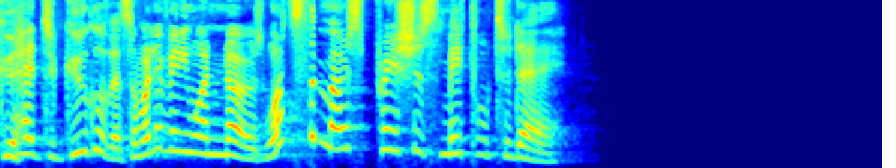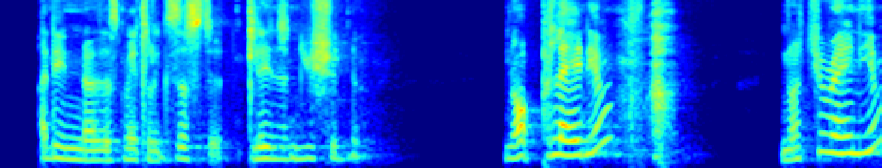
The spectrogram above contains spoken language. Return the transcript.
had to Google this. I wonder if anyone knows. What's the most precious metal today? I didn't know this metal existed. Glendon, you should know. Not palladium, not uranium,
